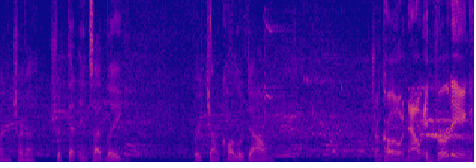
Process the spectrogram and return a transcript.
Kind of trying to trip that inside leg, break Giancarlo down. Giancarlo now inverting.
